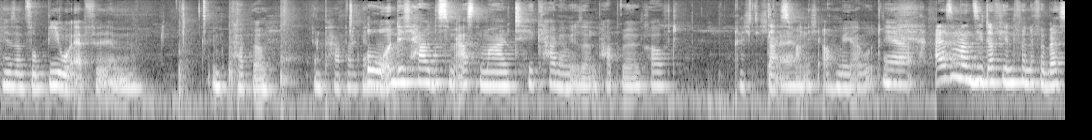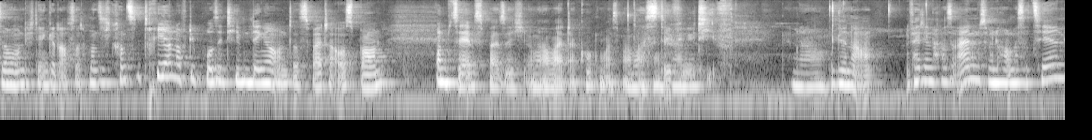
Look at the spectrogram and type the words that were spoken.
hier sind so Bio-Äpfel im, In Pappe. in Pappe. Genau. Oh, und ich habe das zum ersten Mal TK-Gemüse in Pappe gekauft. richtig Das geil. fand ich auch mega gut. Ja. Also man sieht auf jeden Fall eine Verbesserung und ich denke, darauf sollte man sich konzentrieren, auf die positiven Dinge und das weiter ausbauen. Und selbst bei sich immer weiter gucken, was man machen kann. Genau. Genau. Fällt dir noch was ein? Müssen wir noch irgendwas erzählen?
